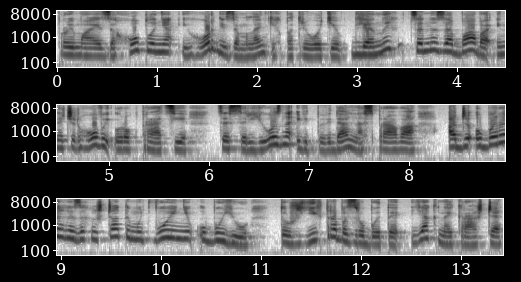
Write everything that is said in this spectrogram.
проймає захоплення і гордість за маленьких патріотів. Для них це не забава і не черговий урок праці, це серйозна і відповідальна справа. Адже обереги захищатимуть воїнів у бою, тож їх треба зробити якнайкраще,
